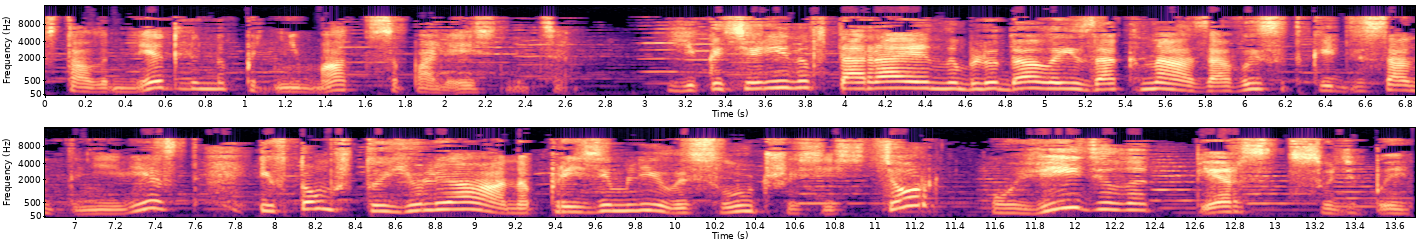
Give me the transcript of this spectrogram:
стала медленно подниматься по лестнице. Екатерина II наблюдала из окна за высадкой десанта невест и в том, что Юлиана приземлилась лучше сестер, увидела перст судьбы.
